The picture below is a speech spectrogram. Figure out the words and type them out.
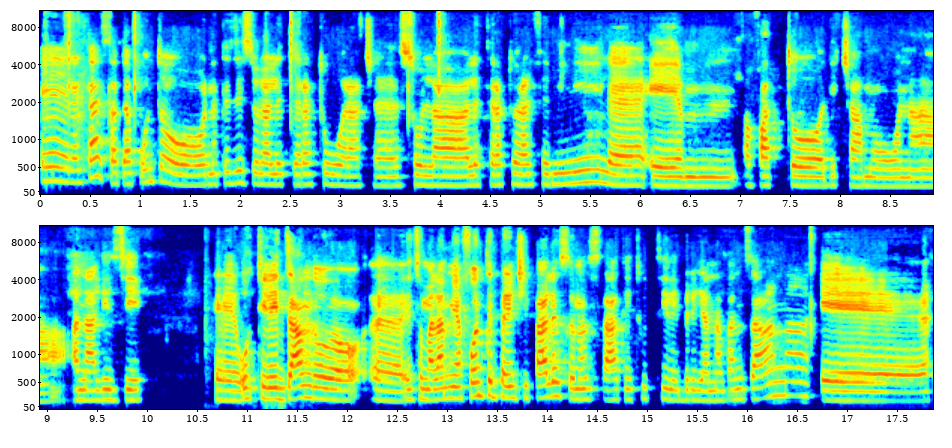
E in realtà è stata appunto una tesi sulla letteratura, cioè sulla letteratura al femminile e mh, mm, ho fatto diciamo un'analisi eh, utilizzando, eh, insomma la mia fonte principale sono stati tutti i libri di Anna Vanzan e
